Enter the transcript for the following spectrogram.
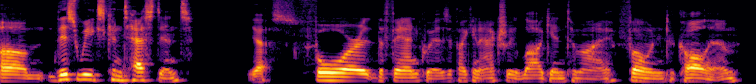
um, this week's contestant yes, for the fan quiz. If I can actually log into my phone to call him.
